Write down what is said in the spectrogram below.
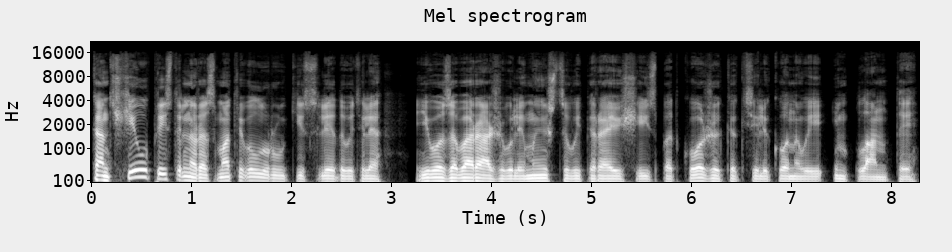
Канчхиу пристально рассматривал руки следователя. Его завораживали мышцы, выпирающие из-под кожи, как силиконовые импланты.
